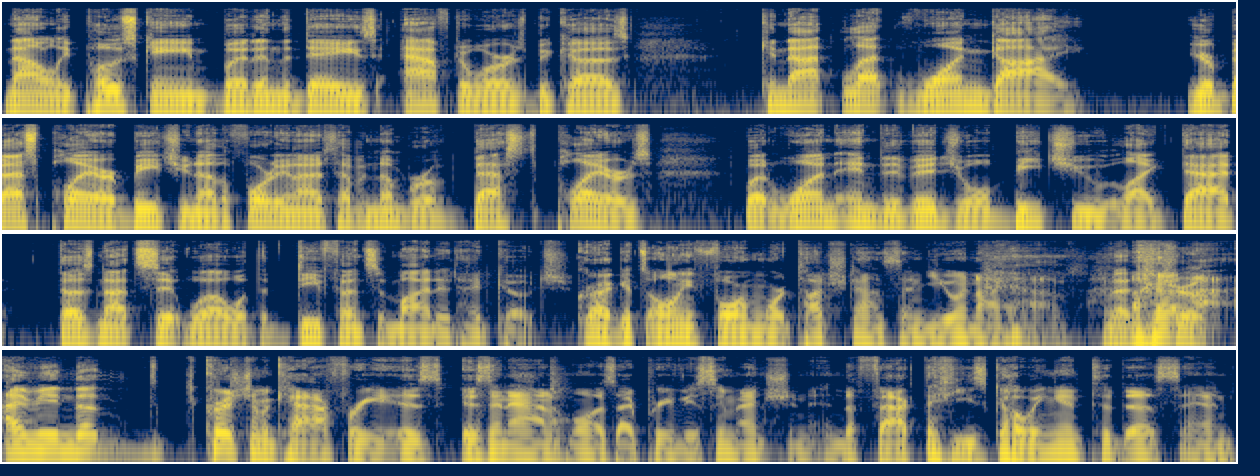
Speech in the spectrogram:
not only post game, but in the days afterwards because cannot let one guy, your best player, beat you. Now, the 49ers have a number of best players, but one individual beat you like that does not sit well with a defensive minded head coach. Greg, it's only four more touchdowns than you and I have. That's true. I mean, the Christian McCaffrey is is an animal, as I previously mentioned, and the fact that he's going into this and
